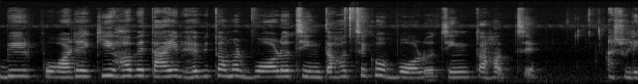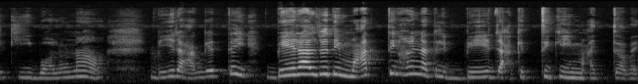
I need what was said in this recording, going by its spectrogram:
বিয়ের পরে কি হবে তাই ভেবে তো আমার বড় চিন্তা হচ্ছে গো বড় চিন্তা হচ্ছে। আসলে কি বলো না? বিয়ের আগেতেই বেড়াল যদি মারতে হয় না, তাহলে বিয়ের আগের থেকেই মারতে হবে।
